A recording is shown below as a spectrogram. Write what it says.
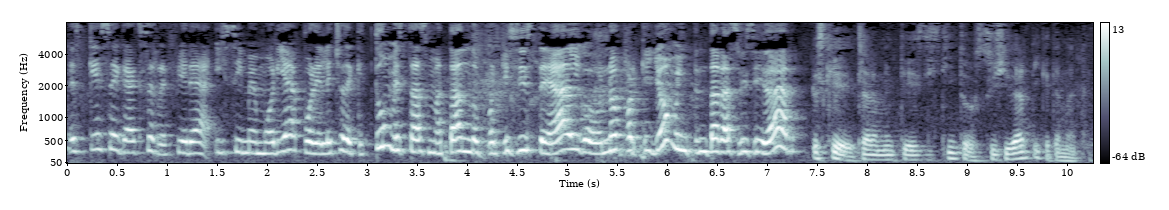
Es que ese gag se refiere a, y si me moría por el hecho de que tú me estás matando porque hiciste algo, no porque yo me intentara suicidar. es que claramente es distinto suicidarte y que te maten.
